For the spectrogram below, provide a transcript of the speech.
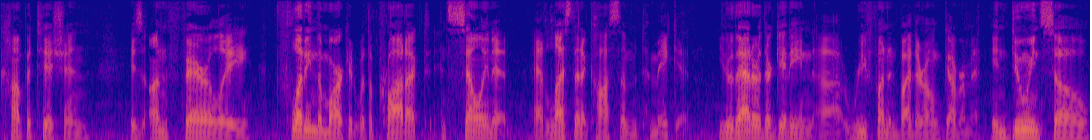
competition is unfairly flooding the market with a product and selling it at less than it costs them to make it. Either that or they're getting uh, refunded by their own government. In doing so,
